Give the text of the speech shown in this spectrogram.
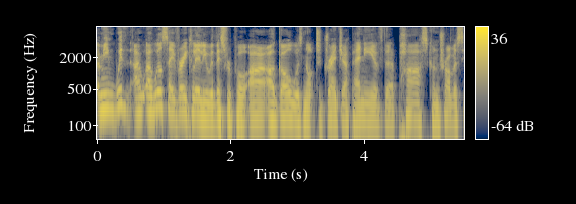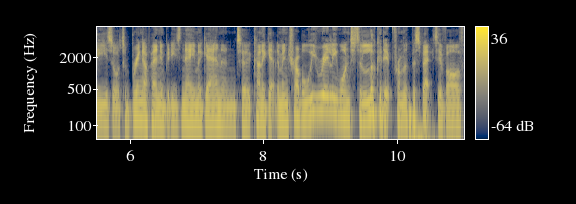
I mean, with I, I will say very clearly with this report, our, our goal was not to dredge up any of the past controversies or to bring up anybody's name again and to kind of get them in trouble. We really wanted to look at it from the perspective of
